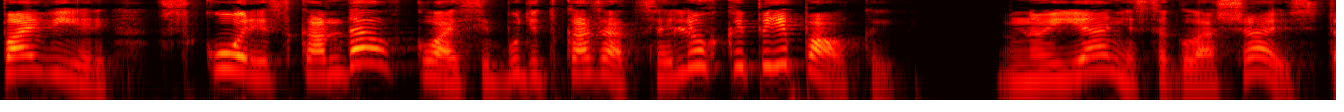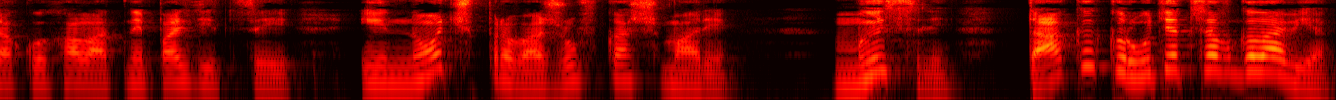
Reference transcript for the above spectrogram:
Поверь, вскоре скандал в классе будет казаться легкой перепалкой. Но я не соглашаюсь с такой халатной позицией и ночь провожу в кошмаре. Мысли так и крутятся в голове.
